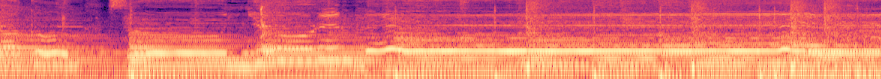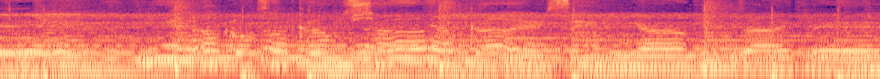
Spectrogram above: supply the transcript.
shagun sun yurin le ni a kro ta không sha ya kai sing yang dài pe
